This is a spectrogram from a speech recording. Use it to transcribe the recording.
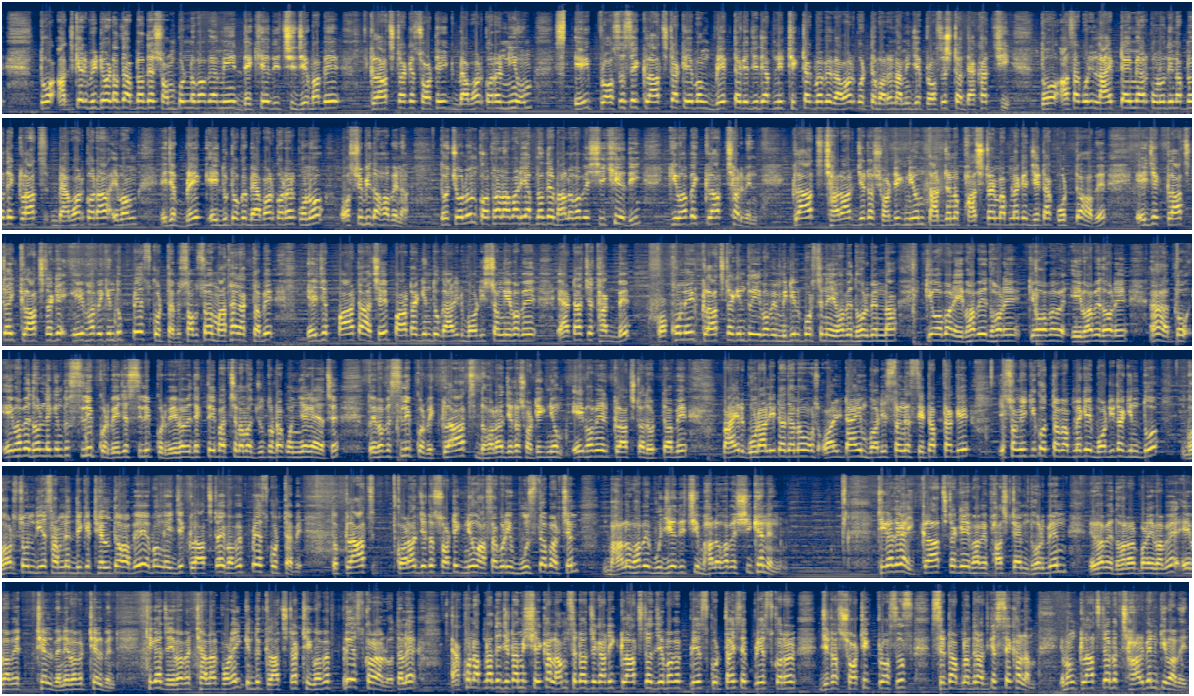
তো আজকের ভিডিওটাতে আপনাদের সম্পূর্ণভাবে আমি দেখিয়ে দিচ্ছি, যেভাবে ক্লাচটাকে সঠিক ব্যবহার করার নিয়ম, এই প্রসেসে ক্লাচটাকে এবং ব্রেকটাকে যদি আপনি ঠিকঠাকভাবে ব্যবহার করতে পারেন, আমি যে প্রসেসটা দেখাচ্ছি, তো আশা করি লাইফ টাইমে আর কোনো দিন আপনাদের ক্লাচ ব্যবহার করা এবং এই যে ব্রেক এই দুটোকে ব্যবহার করার কোনো অসুবিধা হবে না। তো চলুন কথা না বাড়ি আপনাদের ভালোভাবে শিখিয়ে দিই, কীভাবে ক্লাচ ছাড়বেন। ক্লাচ ছাড়ার যেটা সঠিক নিয়ম, তার জন্য ফার্স্ট টাইম আপনাকে যেটা করতে হবে, এই যে ক্লাচটাই, ক্লাচটাকে এইভাবে কিন্তু প্রেস করতে হবে। সবসময় মাথায় রাখতে হবে, এই যে পাটা আছে, পাটা কিন্তু গাড়ির বডির সঙ্গে এভাবে অ্যাটাচে থাকবে। কখনোই ক্লাচটা কিন্তু এইভাবে মিডিল পোর্শনে এইভাবে ধরবেন না। কেউ আবার এইভাবে ধরে, কেউ আবার এইভাবে ধরে হ্যাঁ? তো এইভাবে ধরলে কিন্তু স্লিপ করবে, এই যে স্লিপ করবে, এইভাবে দেখতেই পাচ্ছেন আমার জুতোটা কোন জায়গায় আছে। তো এইভাবে স্লিপ করবে, ক্লাচ ধরা যেটা সঠিক নিয়ম, এইভাবে ক্লাচটা ধরতে হবে। পায়ের গোড়ালিটা যেন অল টাইম বডির সঙ্গে সেট থাকে। এর সঙ্গে কী করতে হবে? আপনাকে এই বডিটা কিন্তু ঘর্ষণ দিয়ে সামনের দিকে ঠেলতে হবে এবং এই যে ক্লাচটা এভাবে প্রেস করতে হবে। তো ক্লাচ করার যেটা সঠিক নিয়ম আশা করি বুঝতে পারছেন। ভালোভাবে বুঝিয়ে দিচ্ছি ভালোভাবে শিখে নেন। ঠিক আছে গাই ক্লাচটাকে এভাবে ফার্স্ট টাইম ধরবেন, এভাবে ধরার পরে এভাবে এভাবে ঠেলবেন এভাবে ঠেলবেন। ঠিক আছে, এভাবে ঠেলার পরেই কিন্তু ক্লাচটা ঠিকভাবে প্রেস করা হলো। তাহলে এখন আপনাদের যেটা আমি শেখালাম, সেটা হচ্ছে গাড়ির ক্লাচটা যেভাবে প্রেস করতে হয়, সে প্রেস করার যেটা সঠিক প্রসেস সেটা আপনাদের আজকে শেখালাম। এবং ক্লাচটা এবার ছাড়বেন কীভাবে?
